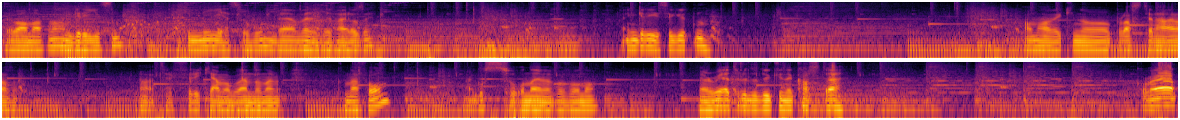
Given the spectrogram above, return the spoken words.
Det var han her for noe. Han grisen. Ikke nesehorn, det er veldig feil å si. Men grisegutten. Han har vi ikke noe plass til her, altså. Jeg treffer ikke. Jeg må gå enda nærmere. Kan jeg få den? Jeg går så nærme for å få den nå. Mary, jeg trodde du kunne kaste. Kom igjen.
